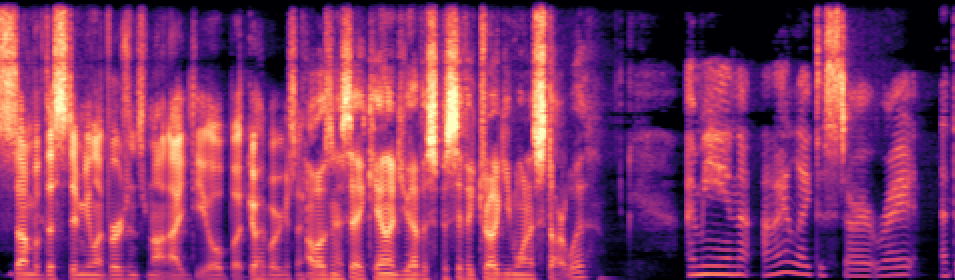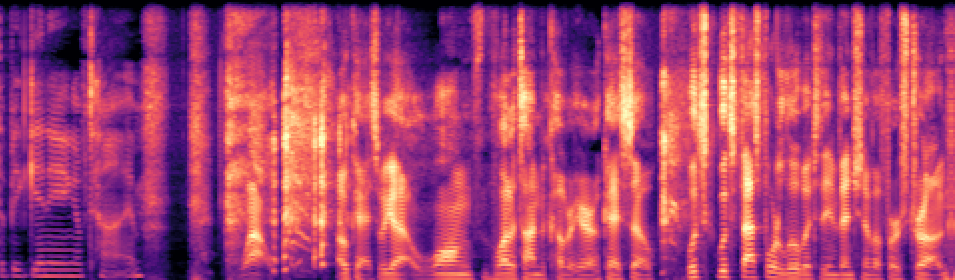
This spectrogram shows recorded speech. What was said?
some of the stimulant versions are not ideal but go ahead what were you going to say? I was going to say Calynn do you have a specific drug you want to start with? I mean i like to start right at the beginning of time. Wow Okay, so we got a long, a lot of time to cover here. Okay, so let's let's fast forward a little bit to the invention of a first drug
